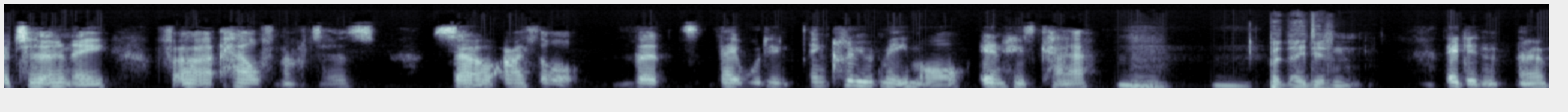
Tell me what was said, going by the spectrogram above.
attorney for health matters. So I thought that they would include me more in his care. Mm. But they didn't. They didn't, no.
